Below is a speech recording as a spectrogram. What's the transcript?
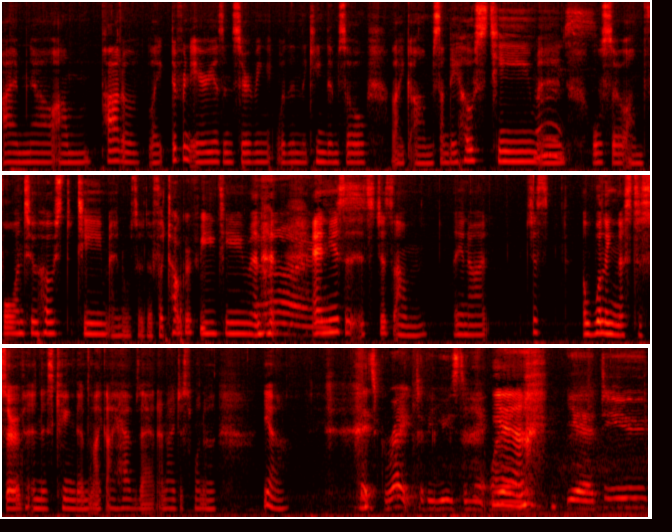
I'm now um, part of like different areas and serving within the kingdom. So like um, Sunday host team and also um 412 host team and also the photography team and and yes it's just um you know just a willingness to serve in this kingdom like i have that and i just want to yeah That's great to be used in that way. yeah Yeah. Do you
